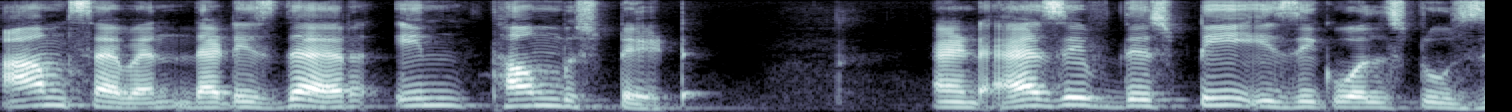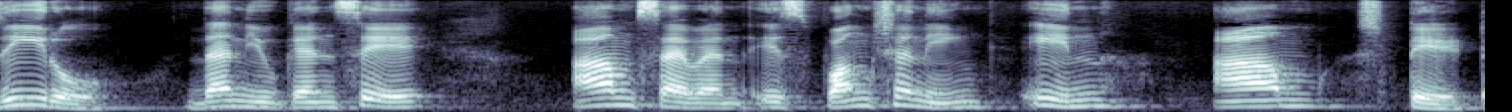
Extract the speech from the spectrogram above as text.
ARM7 that is there in thumb state and as if this T is equals to 0 then you can say ARM7 is functioning in ARM state.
